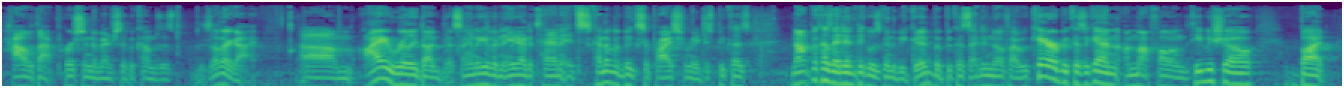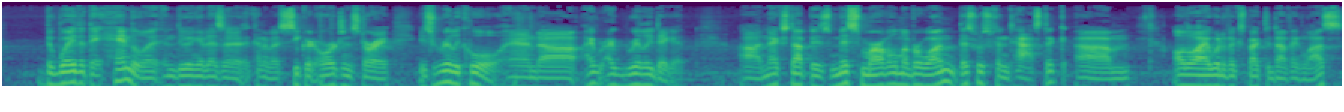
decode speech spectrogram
how that person eventually becomes this, this other guy. Um, I really dug this. I'm going to give it an 8 out of 10. It's kind of a big surprise for me just because, not because I didn't think it was going to be good, but because I didn't know if I would care. Because, again, I'm not following the TV show, but the way that they handle it and doing it as a kind of a secret origin story is really cool. And uh, I, I, really dig it. Uh, next up is Miss Marvel number one. This was fantastic. Um, although I would have expected nothing less.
